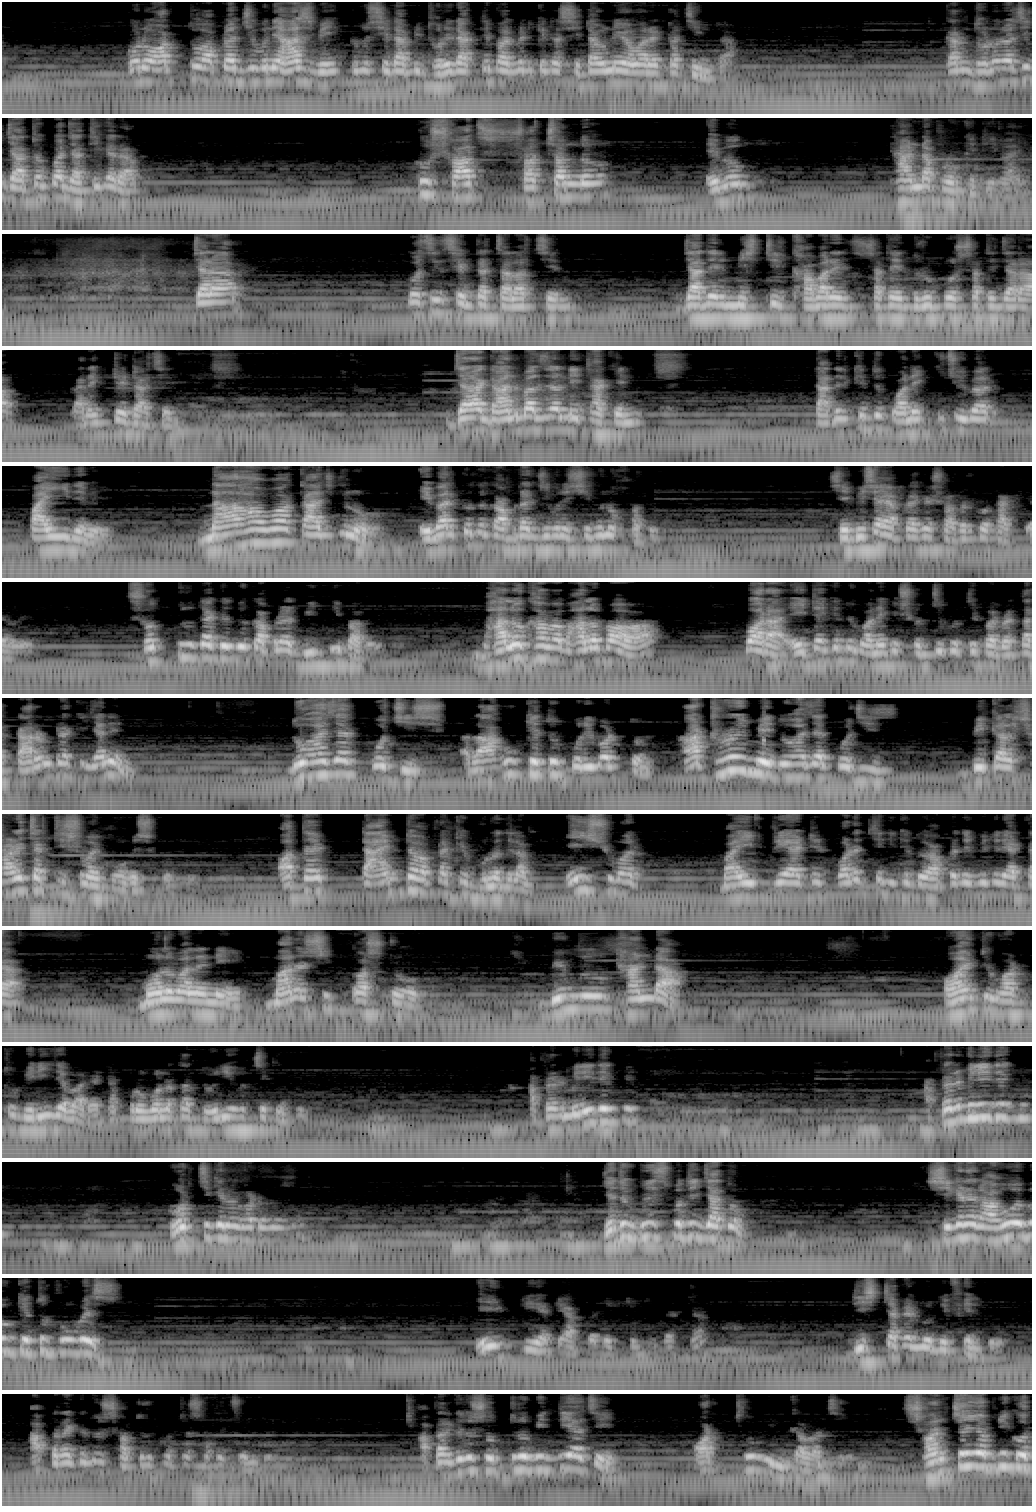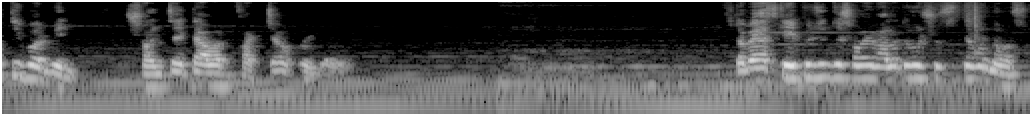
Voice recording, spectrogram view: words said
কোনো অর্থ আপনার জীবনে আসবে, কিন্তু সেটা আপনি ধরে রাখতে পারবেন কিনা সেটাও নিয়ে আমার একটা চিন্তা। কারণ ধনুরাশির জাতক বা জাতিকারা খুব সৎ, স্বচ্ছন্দ এবং ঠান্ডা প্রকৃতির হয়। যারা কোচিং সেন্টার চালাচ্ছেন, যাদের মিষ্টির খাবারের সাথে, দ্রব্যর সাথে যারা কানেক্টেড আছেন, যারা গান বাজনা নিয়ে থাকেন, তাদের কিন্তু অনেক কিছু এবার পাইয়ে দেবে। না হওয়া কাজগুলো এবার কিন্তু আপনার জীবনে সেগুলো হবে। সে বিষয়ে আপনাকে সতর্ক থাকতে হবে। শত্রুতা কিন্তু আপনার বৃদ্ধি পাবে। ভালো খাওয়া, ভালো পাওয়া, পড়া, এটা কিন্তু অনেকে সহ্য করতে পারবে তার কারণটা কি জানেন? দু হাজার পঁচিশ রাহু কেতু পরিবর্তন, আঠারোই মে দু হাজার পঁচিশ বিকাল সাড়ে চারটির সময় প্রবেশ করবে। অতএব টাইমটাও আপনাকে বলে দিলাম। এই সময় বা এই পিরিয়ডের পরের থেকে কিন্তু আপনাদের ভিতরে একটা মনোমালিনী মানসিক কষ্ট বিমু ঠান্ডা অহেতুক অর্থ বেরিয়ে যাবার একটা প্রবণতা তৈরি হচ্ছে কিন্তু। আপনারা মিলিয়ে দেখবেন। আপনারা মিলিয়ে দেখবেন। ঘটছে কেন ঘটনা? যেহেতু বৃহস্পতি জাতক, সেখানে রাহু এবং কেতুর প্রবেশ। এই ক্রিয়াটি আপনাদের কিন্তু একটা ডিস্টার্বের মধ্যে ফেলবে। আপনারা কিন্তু সতর্কতার সাথে চলবেন। আপনার কিন্তু শত্রু বৃদ্ধি আছে। অর্থ ইনকাম আছে। সঞ্চয় আপনি করতে পারবেন। সঞ্চয়টা আবার খরচাও হয়ে যাবে। তবে আজকে এই পর্যন্ত সবাই ভালো থাকুন, সুস্থ থাকুন, নমস্কার।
